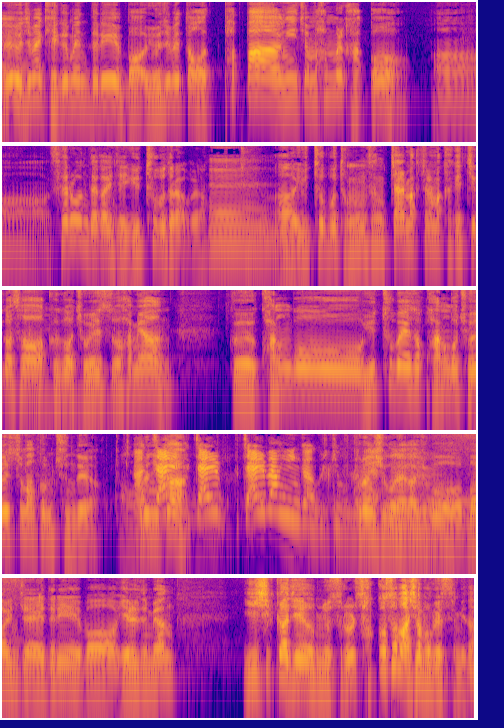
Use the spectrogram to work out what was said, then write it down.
그리고 요즘에 개그맨들이 뭐 요즘에 또 어- 팟빵이 좀 한물 갔고 어 새로운 데가 이제 유튜브더라고요. 음. 어 유튜브 동영상 짤막짤막하게 찍어서 그거 조회수 하면 그 광고 유튜브에서 광고 조회수만큼 준대요. 그러니까 아 짤 짤 짤방인가 그렇게 부르나요? 그런 식으로 해가지고 뭐 이제 애들이 뭐 예를 들면 20가지의 음료수를 섞어서 마셔보겠습니다.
